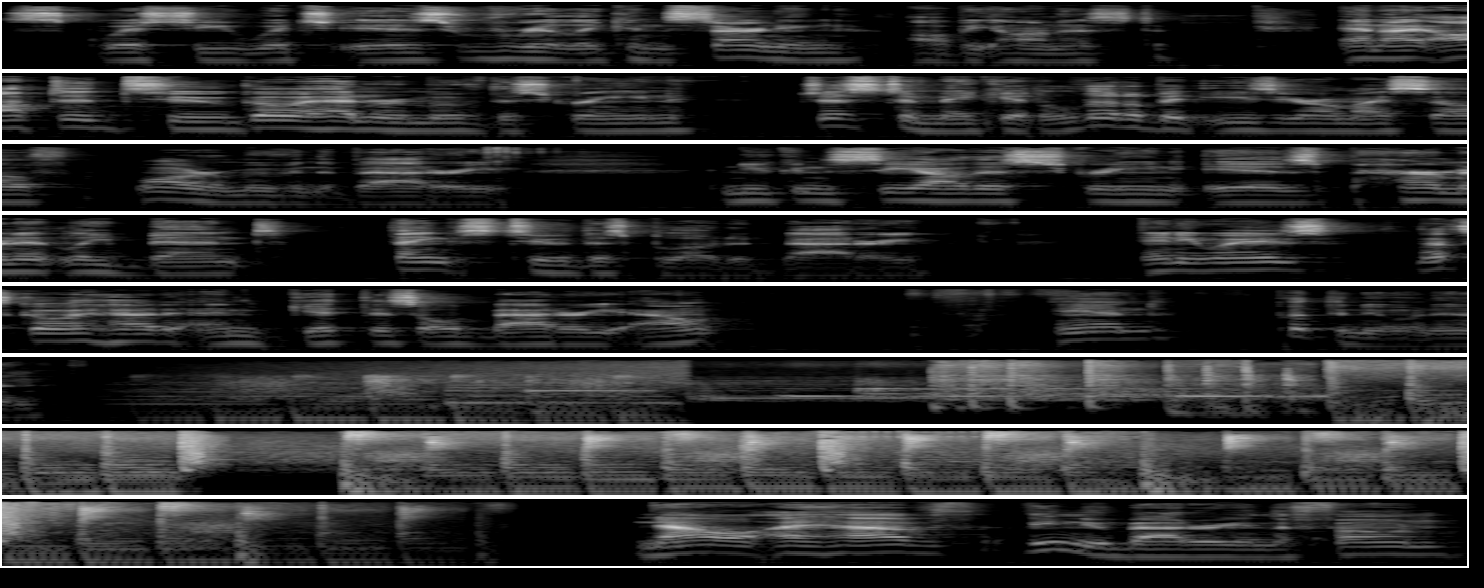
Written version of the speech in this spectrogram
squishy, which is really concerning, I'll be honest. And I opted to go ahead and remove the screen just to make it a little bit easier on myself while removing the battery. And you can see how this screen is permanently bent thanks to this bloated battery. Anyways, let's go ahead and get this old battery out and put the new one in. Now I have the new battery in the phone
